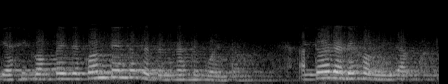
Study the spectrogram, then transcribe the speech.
Y así con peces contentos se terminó este cuento. A toda la lejos de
